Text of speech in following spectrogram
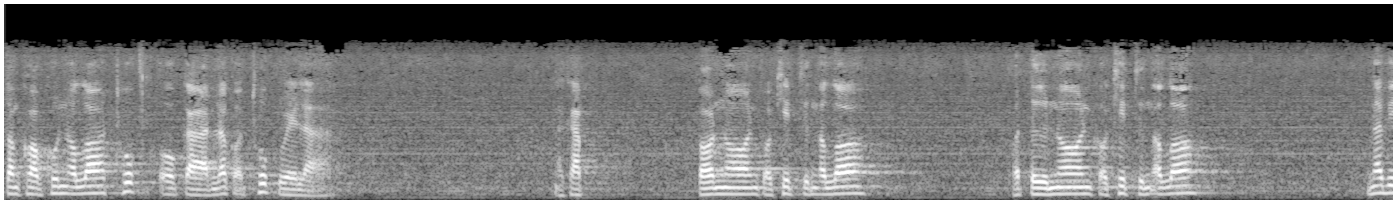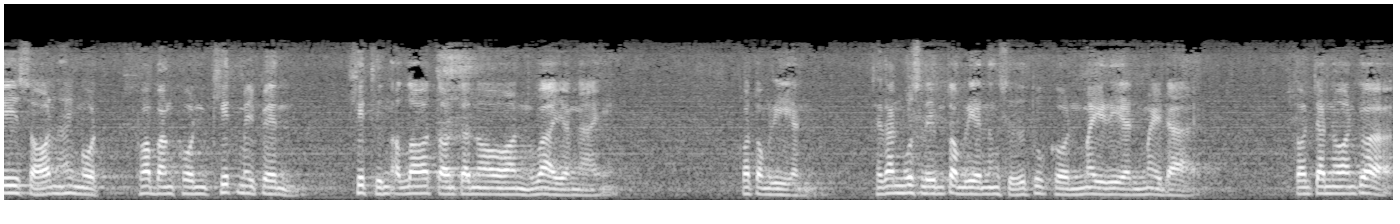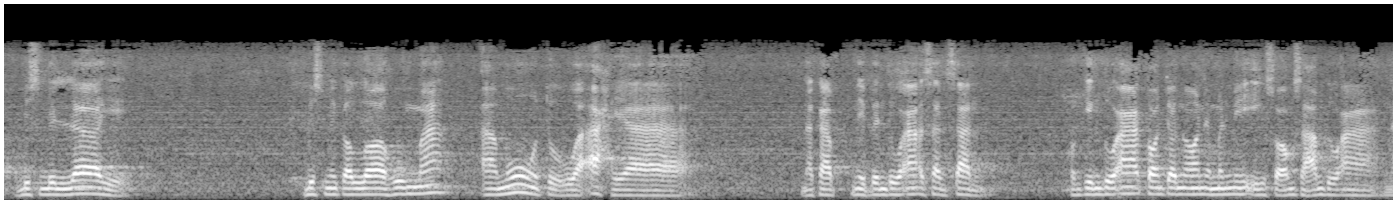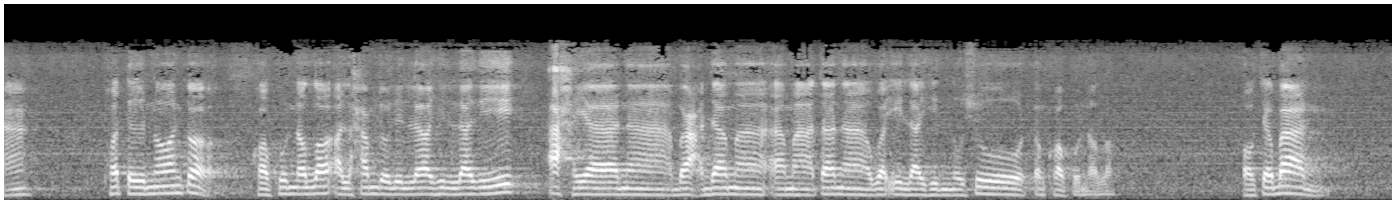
ต้องขอบคุณอัลลอฮ์ทุกโอกาสแล้วก็ทุกเวลานะครับ ตอนนอนก็คิดถึงอัลลอฮ์พอตื่นนอนก็คิดถึงอัลลอฮ์ นบีสอนให้หมด เพราะบางคนคิดไม่เป็น คิดถึงอัลลอฮ์ตอนจะนอนว่ายังไง ก็ต้องเรียนฉะนั้นมุสลิมต้องเรียนหนังสือทุกคนไม่เรียนไม่ได้ ตอนจะนอนก็بسم الله باسمك اللهم أموت وأحيا นะครับ นี่เป็นดุอาสั้นๆความจริงดุอาตอนจะนอนเนี่ยมันมีอีกสองสามดุอานะ พอตื่นนอนก็ขอบคุณอัลลอฮ์الحمد لله الذي أحيانا بعد ما أماتنا وإليه النشور ต้องขอบคุณอัลลอฮ์ออกจากบ้าน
